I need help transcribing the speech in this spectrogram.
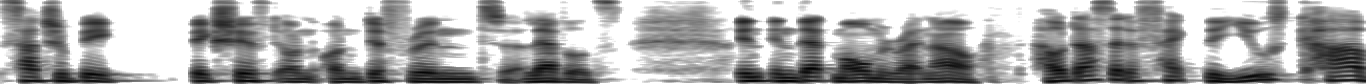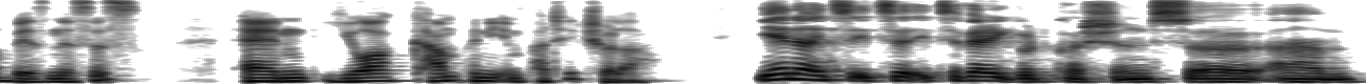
Such a big big shift on on different levels. In in that moment right now, how does that affect the used car businesses and your company in particular? Yeah, no, it's it's a it's a very good question. So, um,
